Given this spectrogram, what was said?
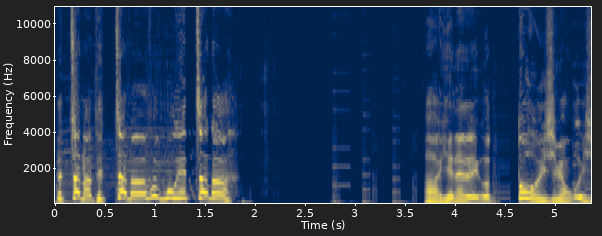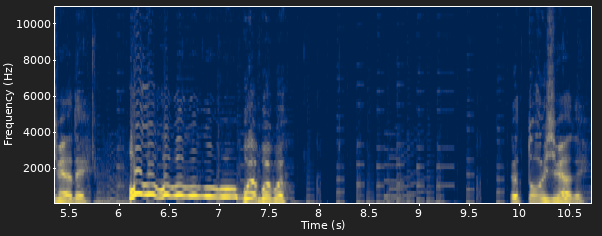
됐잖아 됐잖아. 성공했잖아. 아 얘네들 이거 또 의심해 의심해야 돼. 어, 어, 어, 어, 뭐야 뭐야 뭐야. 이거 또 의심해야 돼.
